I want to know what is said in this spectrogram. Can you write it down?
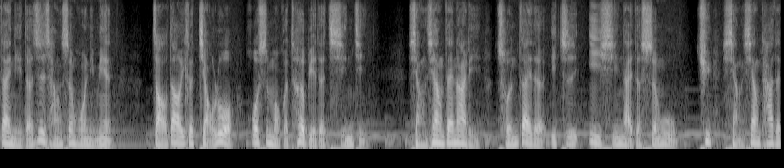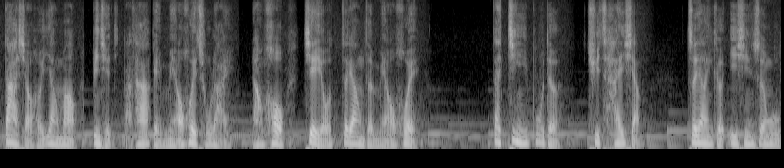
在你的日常生活里面找到一个角落。或是某个特别的情景，想象在那里存在的一只异星来的生物，去想象它的大小和样貌，并且把它给描绘出来，然后借由这样的描绘，再进一步的去猜想这样一个异星生物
